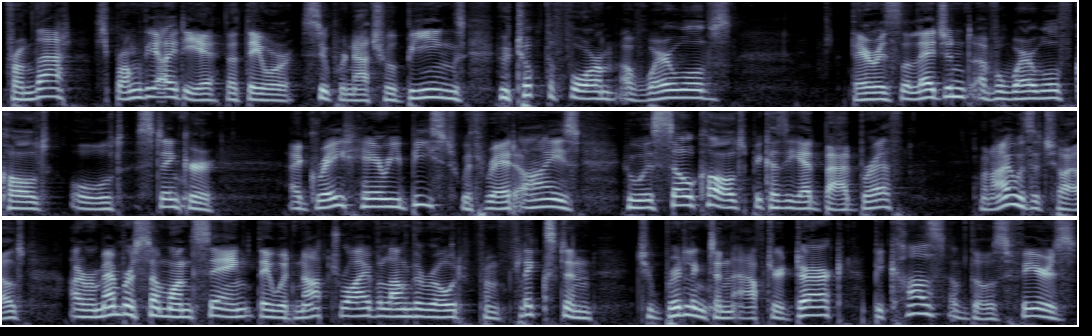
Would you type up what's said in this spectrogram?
From that sprung the idea that they were supernatural beings who took the form of werewolves. There is the legend of a werewolf called Old Stinker, a great hairy beast with red eyes, who was so called because he had bad breath. When I was a child, I remember someone saying they would not drive along the road from Flixton to Bridlington after dark because of those fears.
